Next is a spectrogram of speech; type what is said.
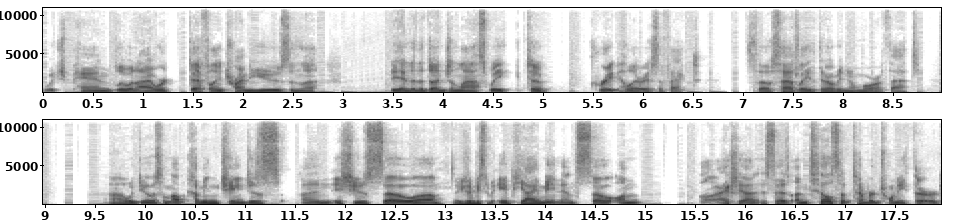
Which Pan, Blue, and I were definitely trying to use in the, the end of the dungeon last week to great hilarious effect. So sadly, there will be no more of that. Uh, we do have some upcoming changes and issues. So uh, there's going to be some API maintenance. So on, well, actually, uh, it says until September 23rd.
